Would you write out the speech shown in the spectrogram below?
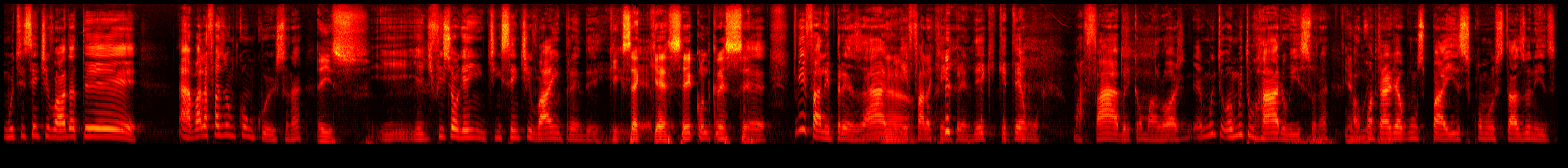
muito incentivado a ter. Ah, vai lá fazer um concurso, né? é isso. E, e é difícil alguém te incentivar a empreender. O que, que você quer ser quando crescer? É, ninguém fala empresário, Não. ninguém fala que quer empreender, que quer ter um- uma fábrica, uma loja. É muito, é muito raro isso, né? É Ao contrário de alguns países como os Estados Unidos.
